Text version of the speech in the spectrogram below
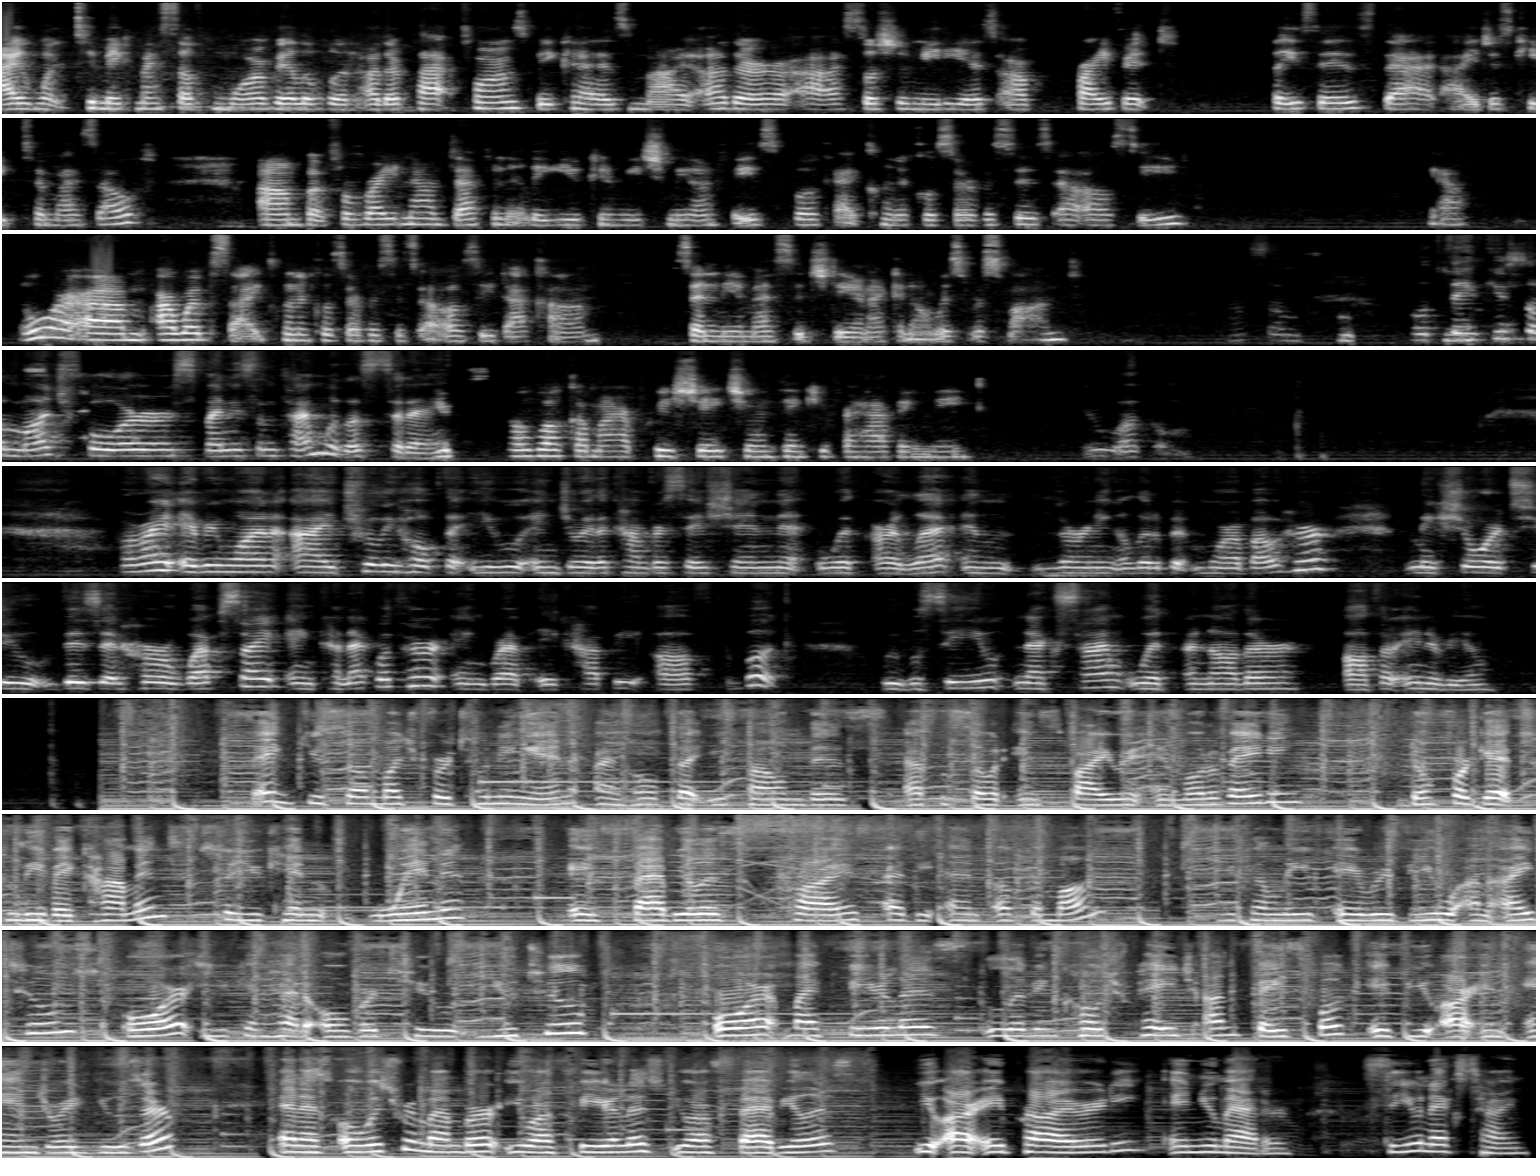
I want to make myself more available in other platforms because my other uh, social medias are private places that I just keep to myself. Um, but for right now, definitely you can reach me on Facebook at Clinical Services LLC. Yeah or um, our website, clinicalservicesllc.com. Send me a message there and I can always respond. Awesome. Well, thank you so much for spending some time with us today. You're so welcome. I appreciate you and thank you for having me. You're welcome. All right, everyone. I truly hope that you enjoy the conversation with Arlette and learning a little bit more about her. Make sure to visit her website and connect with her and grab a copy of the book. We will see you next time with another author interview. Thank you so much for tuning in. I hope that you found this episode inspiring and motivating. Don't forget to leave a comment so you can win a fabulous prize at the end of the month. You can leave a review on iTunes or you can head over to YouTube or my Fearless Living Coach page on Facebook if you are an Android user. And as always, remember you are fearless, you are fabulous, you are a priority and you matter. See you next time.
